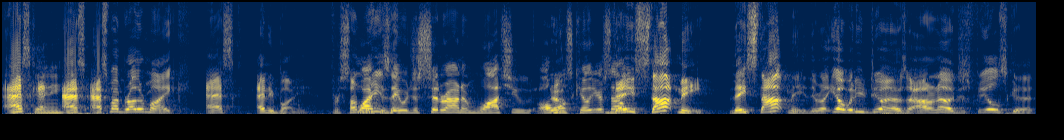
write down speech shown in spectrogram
Ask Danny? ask ask my brother Mike. Ask anybody. For some Why? reason, Because they would just sit around and watch you almost kill yourself? They stopped me. They stopped me. They were like, "Yo, what are you doing?" I was like, "I don't know. It just feels good."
